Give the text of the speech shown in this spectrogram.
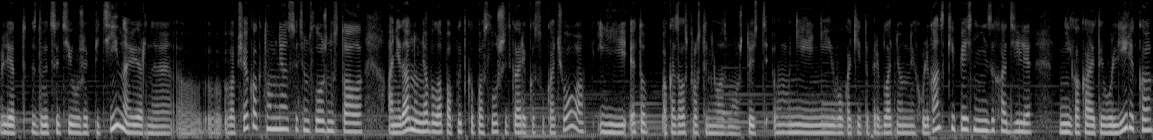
лет с 20 уже 5, наверное, э, вообще как-то у меня с этим сложно стало. А недавно у меня была попытка послушать Гарика Сукачева, и это оказалось просто невозможно. То есть мне ни его какие-то приблотненные хулиганские песни не заходили, ни какая-то его лирика.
